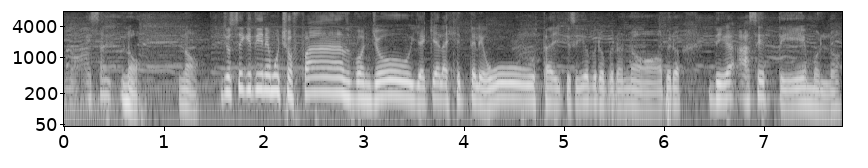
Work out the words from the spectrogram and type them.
No, esa no, no. Yo sé que tiene muchos fans Bon Jovi y aquí a la gente le gusta y qué sé yo, pero, pero no, pero diga, aceptémoslo.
